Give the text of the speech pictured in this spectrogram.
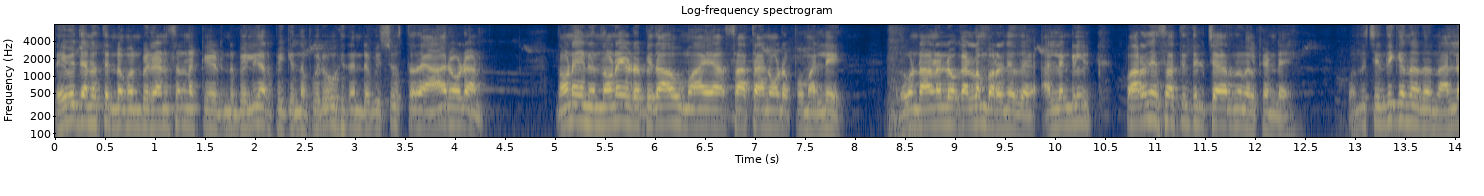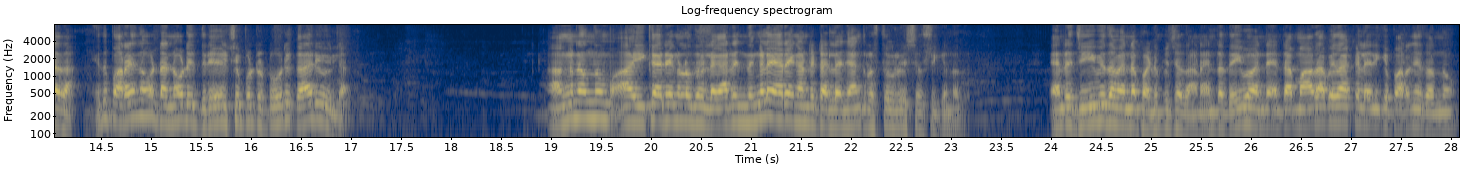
ദൈവജനത്തിന്റെ മുൻപിൽ അനുസരണക്കേടിന്റെ ബലി അർപ്പിക്കുന്ന പുരോഹിതന്റെ വിശ്വസ്തത ആരോടാണ്? നുണയനും നുണയുടെ പിതാവുമായ സാത്താനോടൊപ്പമല്ലേ? അതുകൊണ്ടാണല്ലോ കള്ളം പറഞ്ഞത്. അല്ലെങ്കിൽ പറഞ്ഞ സത്യത്തിൽ ചേർന്ന് നിൽക്കണ്ടേ? ഒന്ന് ചിന്തിക്കുന്നത് നല്ലതാണ് ഇത് പറയുന്നതുകൊണ്ട് എന്നോട് ദേഷ്യപ്പെട്ടിട്ട് ഒരു കാര്യവുമില്ല. അങ്ങനെയൊന്നും ഈ കാര്യങ്ങളൊന്നുമില്ല. കാരണം നിങ്ങളെ ആരെയും കണ്ടിട്ടല്ല ഞാൻ ക്രിസ്തുവിൽ വിശ്വസിക്കുന്നത്. എന്റെ ജീവിതം എന്നെ പഠിപ്പിച്ചതാണ്. എന്റെ ദൈവം എന്നെ എന്റെ മാതാപിതാക്കൾ എനിക്ക് പറഞ്ഞു തന്നു.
